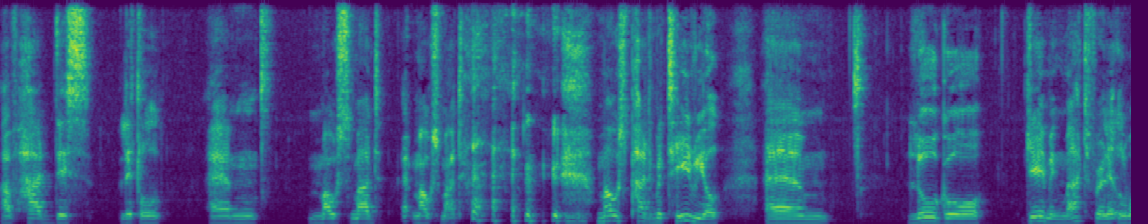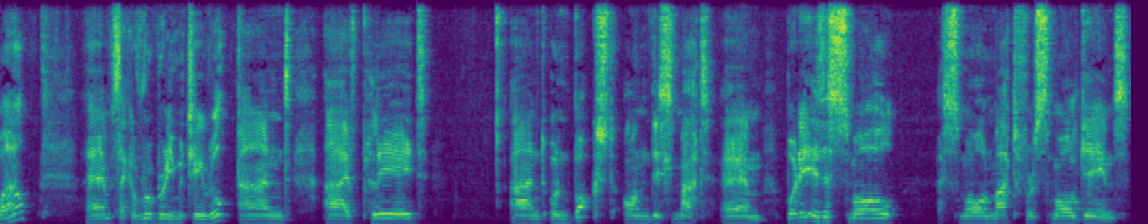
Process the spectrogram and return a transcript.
have had this little um, mouse mad, uh, mouse mad, mouse pad material um, logo gaming mat for a little while. Um, it's like a rubbery material and I've played and unboxed on this mat. Um, but it is a small a small mat for small games.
